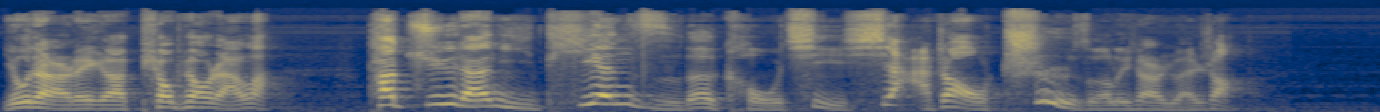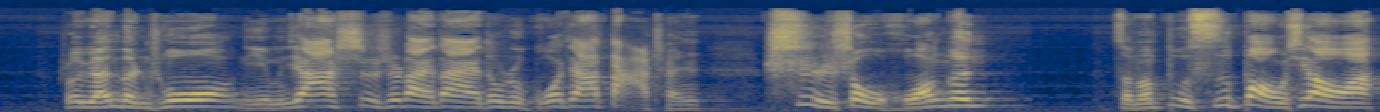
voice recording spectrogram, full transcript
有点这个飘飘然了。他居然以天子的口气下诏斥责了一下袁绍，说：“袁本初，你们家世世代代都是国家大臣，世受皇恩，怎么不思报效啊？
